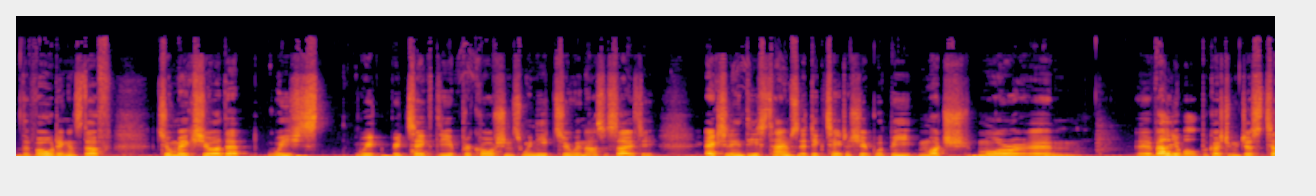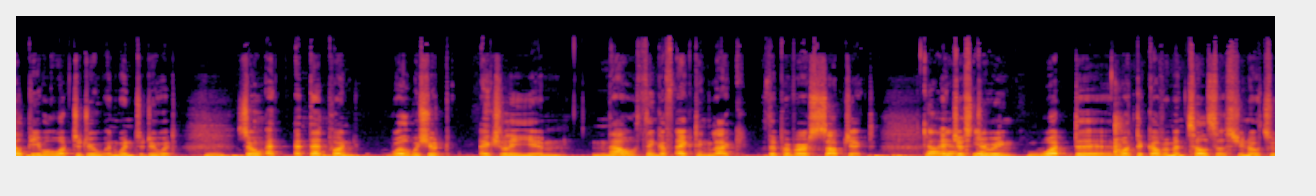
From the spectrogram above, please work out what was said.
the voting and stuff to make sure that we we we take the precautions we need to in our society. Actually, in these times, a dictatorship would be much more um, uh, valuable because you can just tell people what to do and when to do it. So at, at that point, well, we should actually um, now think of acting like the perverse subject Oh, and yeah, just yeah. doing what the what the government tells us, you know, to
